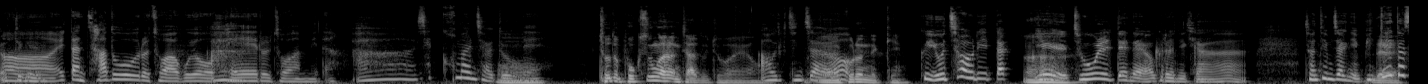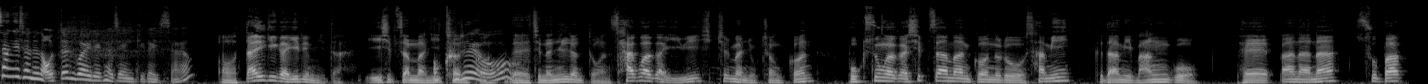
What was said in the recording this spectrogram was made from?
어떻게? 어, 일단 자두를 좋아하고요. 아. 배를 좋아합니다. 아, 새콤한 자두. 어. 네. 저도 복숭아랑 자두 좋아해요. 아, 진짜요? 네, 그런 느낌. 그 요철이 딱, 아하. 예, 좋을 때네요. 그러니까. 전 팀장님, 빅데이터 네. 상에서는 어떤 과일이 가장 인기가 있어요? 어, 딸기가 1위입니다. 23만 어, 2천 그래요? 건. 네, 지난 1년 동안 사과가 2위 17만 6천 건, 복숭아가 14만 건으로 3위, 그 다음이 망고, 배, 바나나, 수박,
